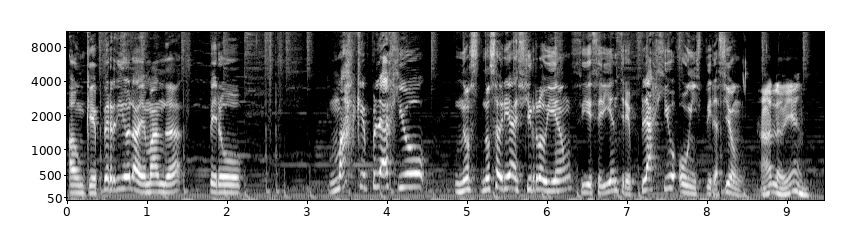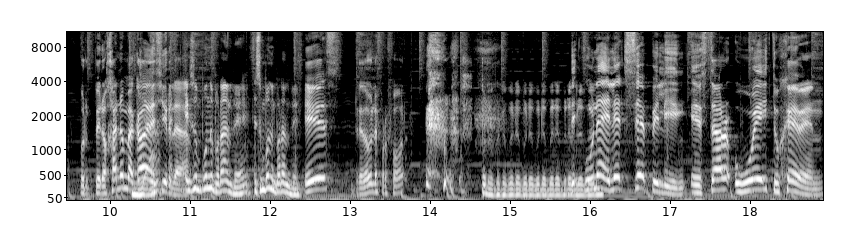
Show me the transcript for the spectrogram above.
Aunque he perdido la demanda, pero más que plagio, no, no sabría decirlo bien si sería entre plagio o inspiración. Habla bien. Por- pero Jano me acaba de decirla. Es un punto importante, ¿eh? Es un punto importante. Es, redobles por favor, de una de Led Zeppelin, Star Way to Heaven.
